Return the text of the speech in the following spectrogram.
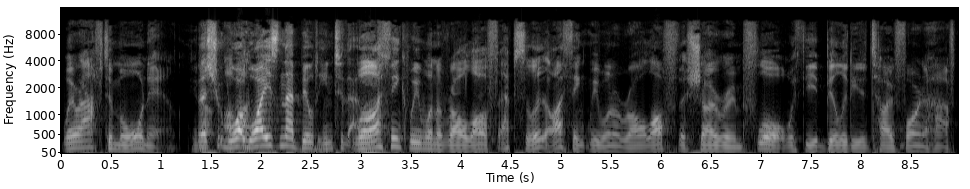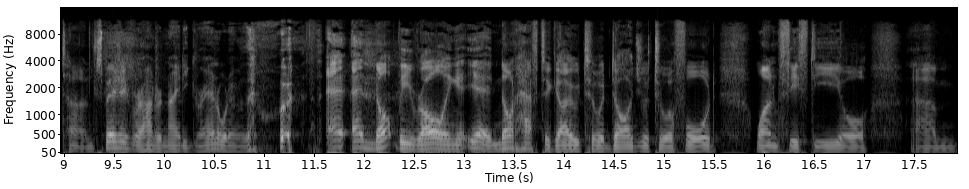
we're after more now. You know, why, I- why isn't that built into that? Well, I think we want to roll off. Absolutely, I think we want to roll off the showroom floor with the ability to tow four and a half tons. especially for 180 grand or whatever they're worth. and, and not be rolling it. Yeah, not have to go to a Dodge or to a Ford 150 or um,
